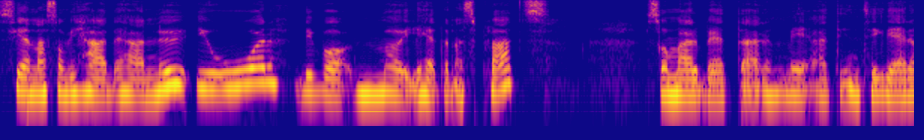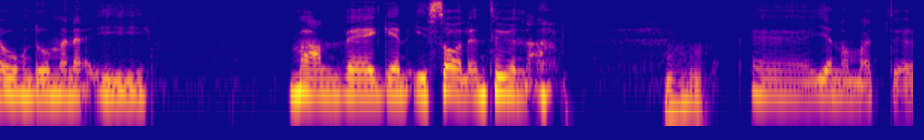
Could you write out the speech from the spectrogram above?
senast som vi hade här nu i år, det var Möjligheternas plats som arbetar med att integrera ungdomarna i Malmvägen i Sollentuna. Mm. Eh, genom, att, eh,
